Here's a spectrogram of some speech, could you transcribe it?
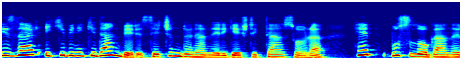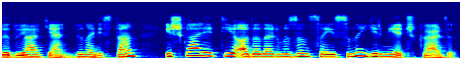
Bizler 2002'den beri seçim dönemleri geçtikten sonra hep bu sloganları duyarken Yunanistan işgal ettiği adalarımızın sayısını 20'ye çıkardı.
